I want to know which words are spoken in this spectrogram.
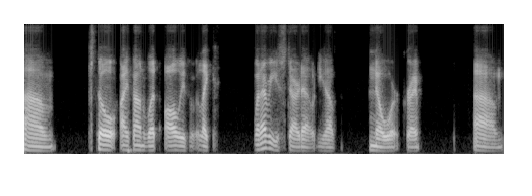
Um so I found what always like whenever you start out, you have no work, right? Um,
